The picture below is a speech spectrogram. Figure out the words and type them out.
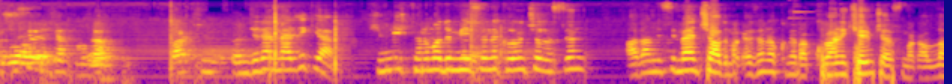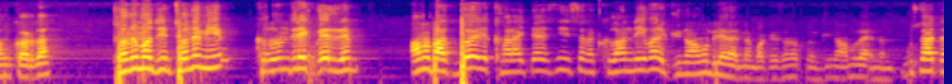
Bir şey söyleyeceğim Tolga. Bak şimdi önceden verdik ya. Şimdi hiç tanımadığım bir insana kılını çalışsın. Adam desin ben çaldım. Bak ezan okunuyor. Bak Kur'an-ı Kerim çalsın. Bak Allah yukarıda. Tanımadığım, tanımayayım. Kılını direkt veririm. Ama bak böyle karaktersiz insana kılan değil var ya günahımı bile vermem. Bak ezan okunuyor. Günahımı vermem. Bu saatte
